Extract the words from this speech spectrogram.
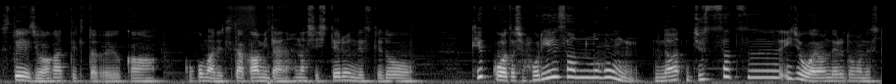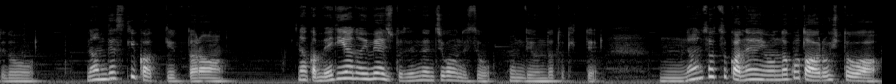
ステージを上がってきたというかここまで来たかみたいな話してるんですけど結構私堀江さんの本な10冊以上は読んでると思うんですけどなんで好きかって言ったらなんかメディアのイメージと全然違うんですよ本で読んだ時って。うん、何冊かね読んだことある人は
